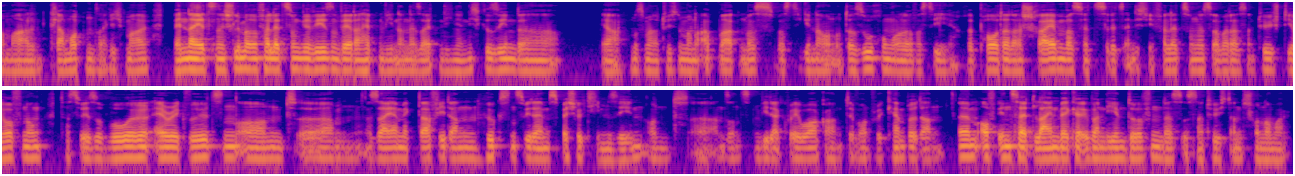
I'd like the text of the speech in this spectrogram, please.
normalen Klamotten, sag ich mal. Wenn da jetzt eine schlimmere Verletzung gewesen wäre, dann hätten wir ihn an der Seitenlinie nicht gesehen. Da ja, muss man natürlich immer noch abwarten, was, was die genauen Untersuchungen oder was die Reporter da schreiben, was jetzt letztendlich die Verletzung ist. Aber da ist natürlich die Hoffnung, dass wir sowohl Eric Wilson und ähm, Zaya McDuffie dann höchstens wieder im Special Team sehen und äh, ansonsten wieder Quay Walker und Devontae Campbell dann ähm, auf Inside Linebacker übernehmen dürfen. Das ist natürlich dann schon nochmal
